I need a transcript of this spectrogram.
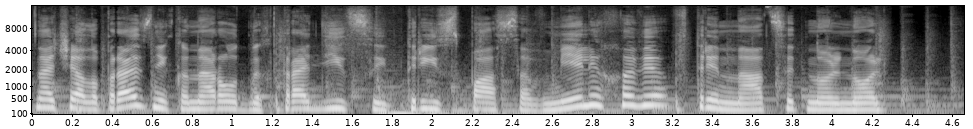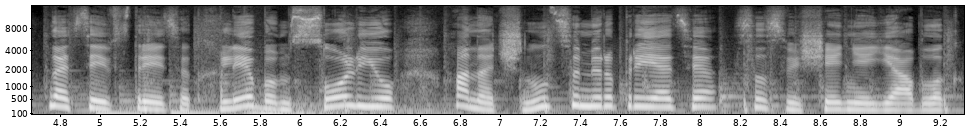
Начало праздника народных традиций «Три Спаса» в Мелехове в 13.00. Гостей встретят хлебом с солью, а начнутся мероприятия с освещения яблок.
